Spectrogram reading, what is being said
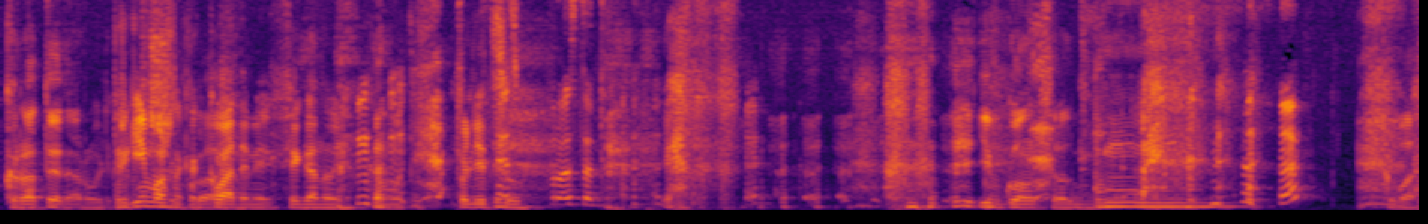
Карате на роликах. Прикинь, можно как квадами фигануть кому-то по лицу. Просто И в гонг сразу. Квад.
